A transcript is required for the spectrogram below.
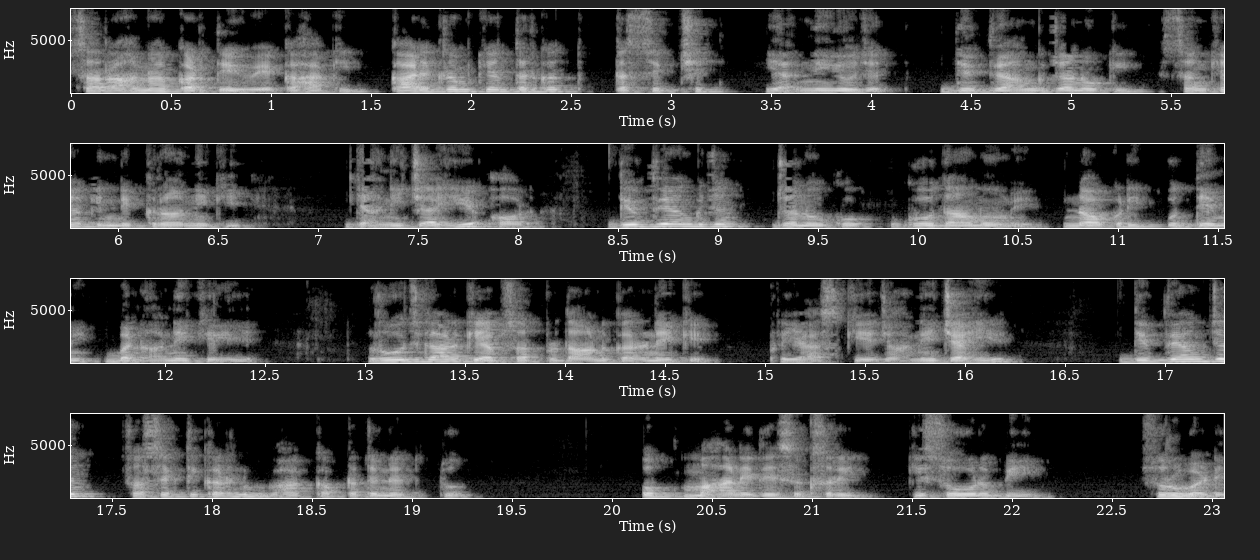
सराहना करते हुए कहा कि कार्यक्रम के अंतर्गत प्रशिक्षित या नियोजित दिव्यांगजनों की संख्या की निगरानी की जानी चाहिए और दिव्यांगजन जनों को गोदामों में नौकरी उद्यमी बनाने के लिए रोज़गार के अवसर प्रदान करने के प्रयास किए जाने चाहिए। दिव्यांगजन सशक्तिकरण विभाग का प्रतिनिधित्व उप महानिदेशक श्री किशोर बी. सुरवडे,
